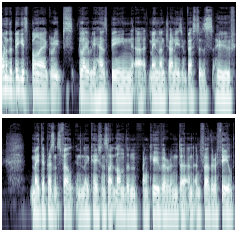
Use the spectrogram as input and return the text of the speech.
One of the biggest buyer groups globally has been uh, mainland Chinese investors who've made their presence felt in locations like London, Vancouver, and, uh, and, and further afield.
